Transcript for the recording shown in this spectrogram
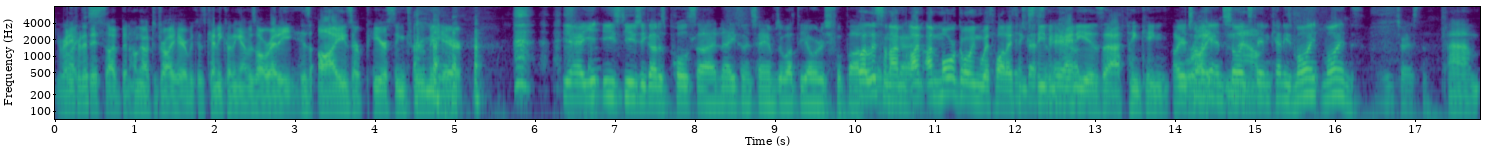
You ready right. for this? This I've been hung out to dry here because Kenny Cunningham is already his eyes are piercing through me here. Yeah, he's usually got his pulse on Nathan in terms of what the Irish football. well, listen, I'm, I'm. I'm more going with what I think Stephen. Kenny is uh, thinking. Oh, you're trying right to get inside now. Stephen Kenny's mind. mind. Interesting. Um,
